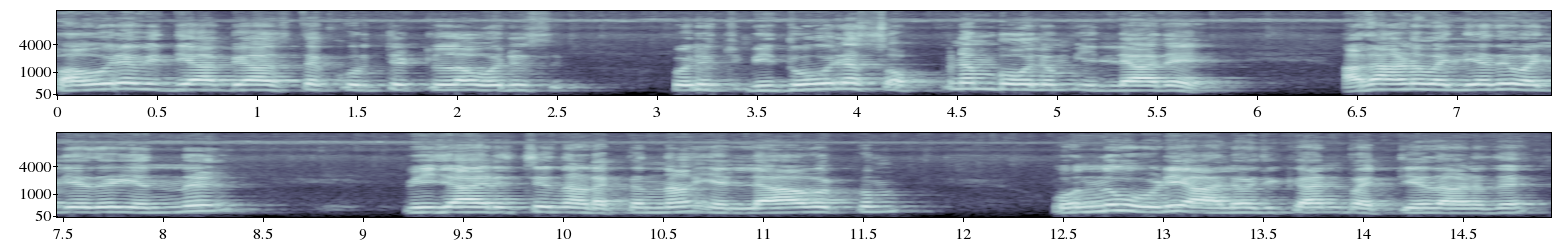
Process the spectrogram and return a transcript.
പൗരവിദ്യാഭ്യാസത്തെക്കുറിച്ചിട്ടുള്ള ഒരു ഒരു വിദൂര സ്വപ്നം പോലും ഇല്ലാതെ അതാണ് വലിയത് വലിയത് എന്ന് വിചാരിച്ച് നടക്കുന്ന എല്ലാവർക്കും ഒന്നുകൂടി ആലോചിക്കാൻ പറ്റിയതാണിത്.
